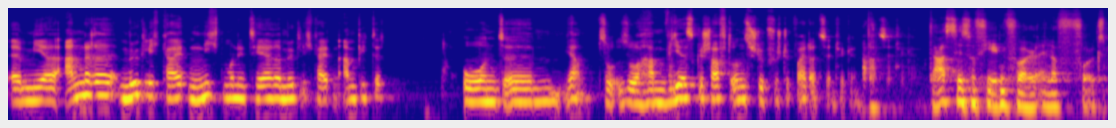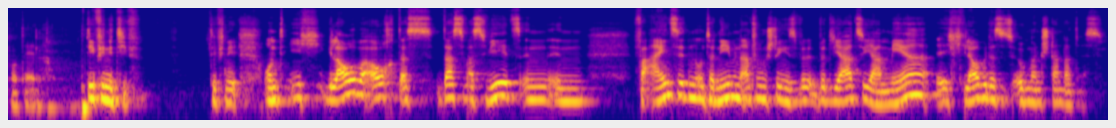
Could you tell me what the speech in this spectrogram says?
äh, mir andere Möglichkeiten, nicht monetäre Möglichkeiten anbietet Und ähm, ja, so, so haben wir es geschafft, uns Stück für Stück weiterzuentwickeln. Das ist auf jeden Fall ein Erfolgsmodell. Definitiv. Definitiv. Und ich glaube auch, dass das, was wir jetzt in, in vereinzelten Unternehmen, in Anführungsstrichen, es wird, wird Jahr zu Jahr mehr, ich glaube, dass es irgendwann Standard ist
